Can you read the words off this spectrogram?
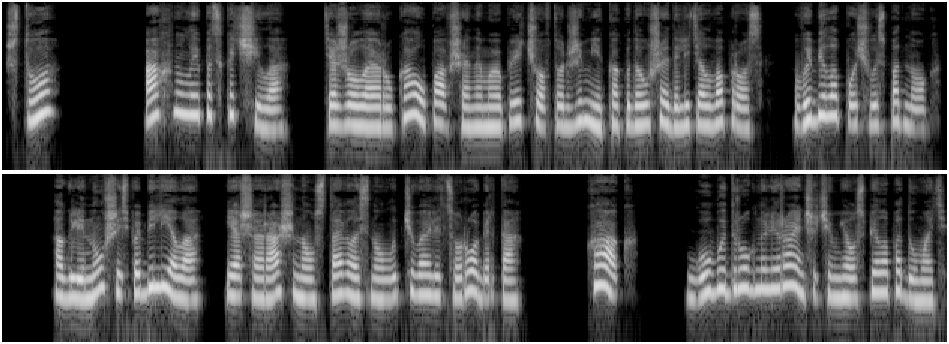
«Что?» Ахнула и подскочила. Тяжелая рука, упавшая на мое плечо в тот же миг, как до ушей долетел вопрос, выбила почву из-под ног. Оглянувшись, побелела и ошарашенно уставилась на улыбчивое лицо Роберта. «Как?» Губы дрогнули раньше, чем я успела подумать.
